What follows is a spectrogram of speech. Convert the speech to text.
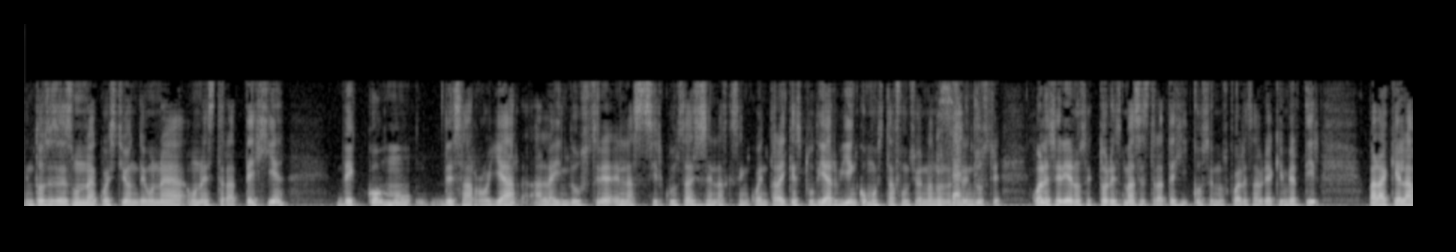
Entonces es una cuestión de una, una estrategia de cómo desarrollar a la industria en las circunstancias en las que se encuentra. Hay que estudiar bien cómo está funcionando nuestra industria, cuáles serían los sectores más estratégicos en los cuales habría que invertir para que la,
